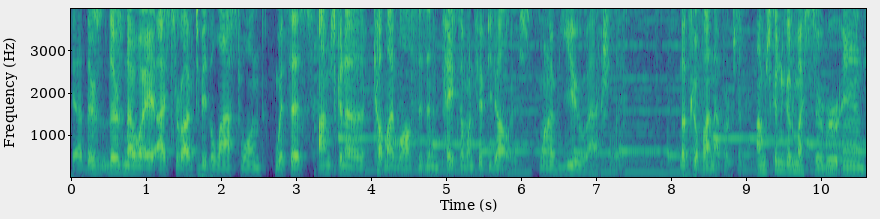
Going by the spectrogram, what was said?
Yeah, there's there's no way I survived to be the last one with this. I'm just gonna cut my losses and pay someone $50. One of you, actually. Let's go find that person. I'm just gonna go to my server and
